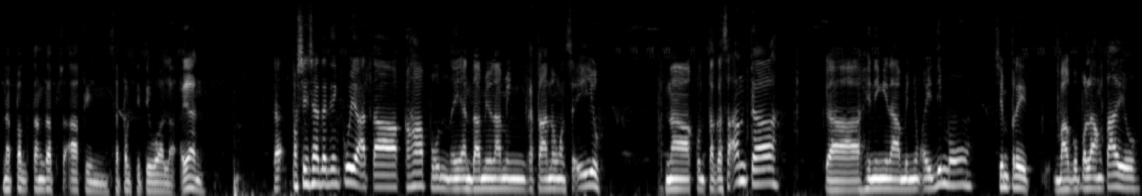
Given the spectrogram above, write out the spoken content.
na pagtanggap sa akin sa pagtitiwala. Ayan. Pasensya na din kuya at ah, kahapon ay ang dami naming katanungan sa iyo na kung taga saan ka, ka hiningi namin yung ID mo. Siyempre, bago pa lang tayo,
